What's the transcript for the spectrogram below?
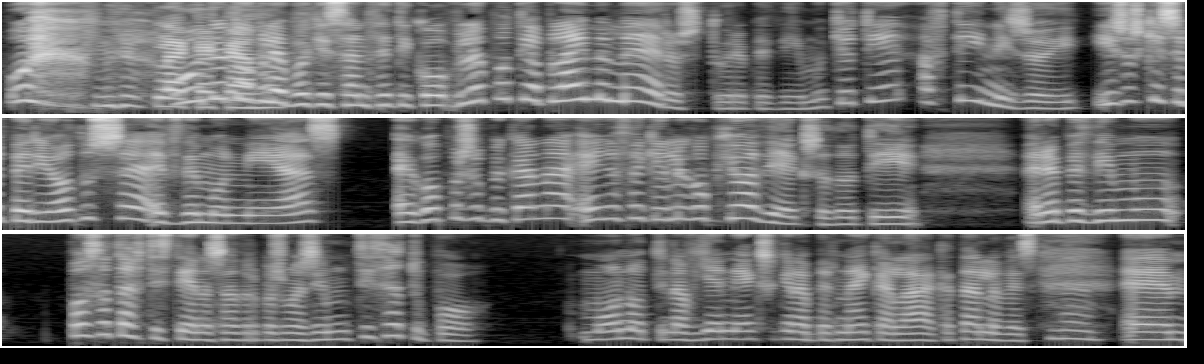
Ου- Πλάκα Ούτε το κάνω. βλέπω και σαν θετικό. Βλέπω ότι απλά είμαι μέρος του, ρε παιδί μου, και ότι ε, αυτή είναι η ζωή. σω και σε περιόδους ευδαιμονίας, εγώ προσωπικά να ένιωθα και λίγο πιο αδιέξοδο. Ότι ρε παιδί μου, πώς θα ταυτιστεί ένας άνθρωπος μαζί μου, τι θα του πω; Μόνο ότι να βγαίνει έξω και να περνάει καλά, κατάλαβες; Ναι. Ε,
